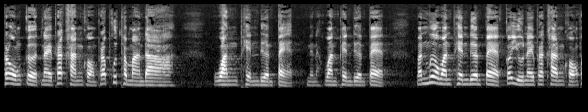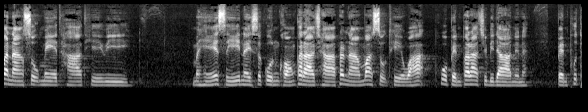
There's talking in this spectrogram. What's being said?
พระองค์เกิดในพระคันของพระพุทธมารดา วันเพ็ญเดือน8เนี่ยนะวันเพ็ญเดือน 8 มันเมื่อวันเพ็ญเดือน 8 ก็อยู่ในพระคันของพระนางสุเมธาเทวี มเหสีในสกุลของพระราชาพระนามว่าสุเทวะ ผู้เป็นพระราชบิดาเนี่ยนะเป็นพุทธ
